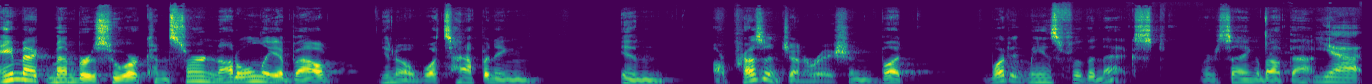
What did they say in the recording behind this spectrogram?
AMAC members who are concerned not only about you know what's happening in our present generation, but what it means for the next were saying about that. Yeah,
